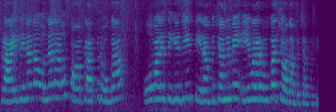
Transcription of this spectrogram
ਪ੍ਰਾਈਸ ਇਹਨਾਂ ਦਾ ਉਹਨਾਂ ਨਾਲੋਂ 100 ਪਲੱਸ ਰਹੂਗਾ। ਉਹ ਵਾਲੇ ਸੀਗੇ ਜੀ 1395 ਇਹ ਵਾਲਾ ਰਹੂਗਾ 1495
